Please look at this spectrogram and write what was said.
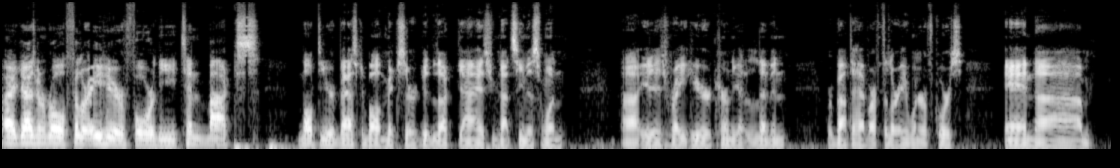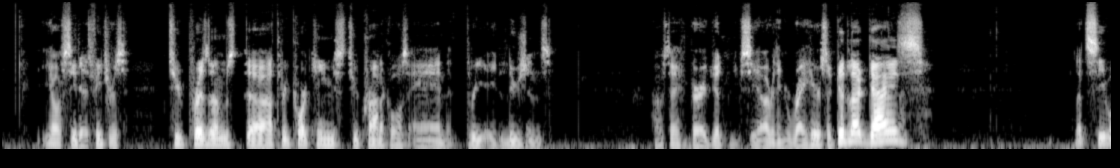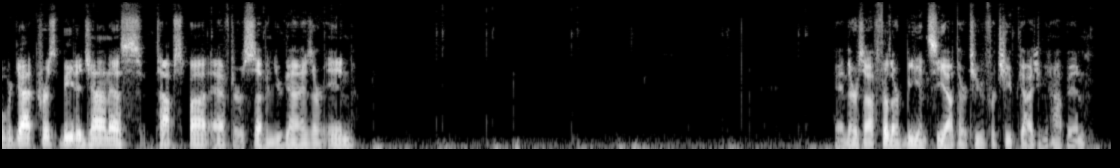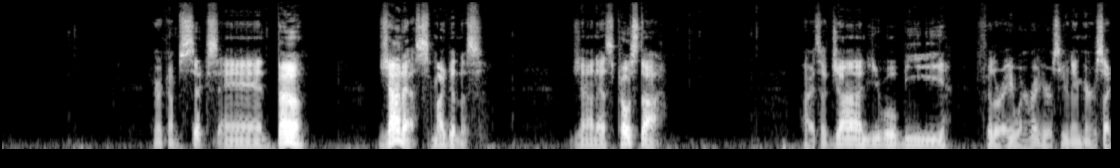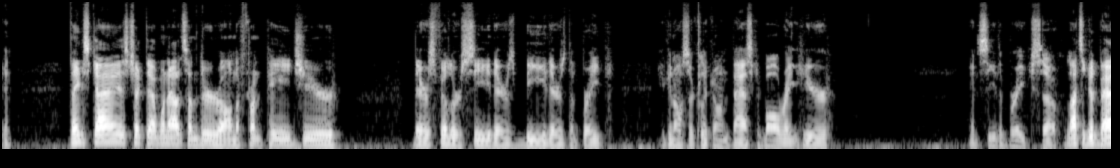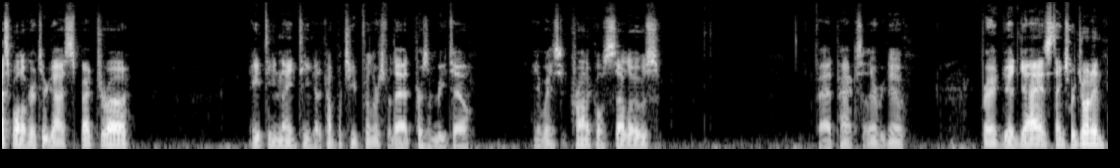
All right, guys, we're going to roll filler A here for the 10 box multi-year basketball mixer. Good luck, guys. If you've not seen this one, uh, it is right here. Currently at 11. We're about to have our filler A winner, of course. And um, you'll see that it features two Prizms, uh, three Court Kings, two Chronicles, and three Illusions. I would say very good. You can see everything right here. So good luck, guys. Let's see what we got. Chris B to John S. Top spot after seven. You guys are in. And there's a filler B and C out there too for cheap guys. You can hop in. Here comes six and boom. John S. My goodness. John S. Costa. All right, so John, you will be filler A winner right here. See your name here in a second. Thanks, guys. Check that one out. It's under uh, on the front page here. There's filler C. There's B. There's the break. You can also click on basketball right here and see the break. So lots of good basketball over there too, guys. Spectra, 1819. Got a couple cheap fillers for that. Prizm Retail. Anyways, Chronicles, Cellos, Fat Pack. So there we go. Very good, guys. Thanks for joining.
